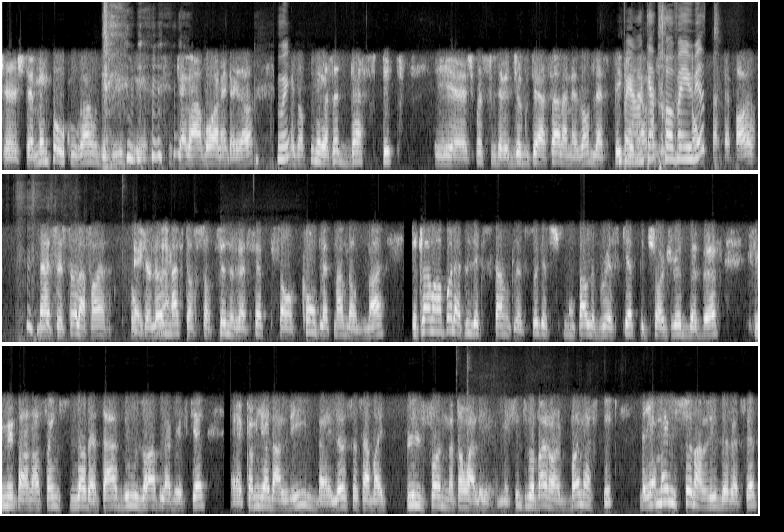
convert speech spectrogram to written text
que j'étais même pas au courant au début qu'elle allait avoir à l'intérieur. Oui. Il sorti une recette d'aspic. Et euh, je sais pas si vous avez déjà goûté à ça à la maison de l'aspic. Ben, en 88. Ça fait peur. ben, c'est ça l'affaire. Parce que là, Max a ressorti une recette qui sort complètement de l'ordinaire. C'est clairement pas la plus excitante. C'est sûr que si vous parle de brisket puis de short rib de bœuf fumé pendant 5-6 heures de temps, 12 heures pour la brisket, euh, comme il y a dans le livre, ben là, ça, ça va être plus le fun, mettons, à lire. Mais si tu veux faire un bon aspic, ben il y a même ça dans le livre de recettes,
